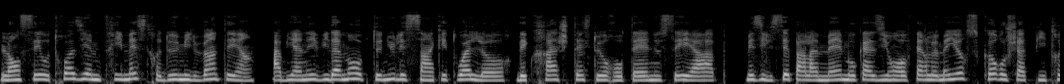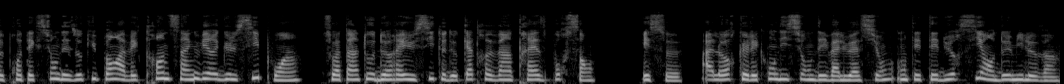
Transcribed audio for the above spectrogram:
lancé au troisième trimestre 2021, a bien évidemment obtenu les 5 étoiles lors des crash tests Euroten CAP, mais il s'est par la même occasion offert le meilleur score au chapitre protection des occupants avec 35,6 points, soit un taux de réussite de 93% et ce, alors que les conditions d'évaluation ont été durcies en 2020.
